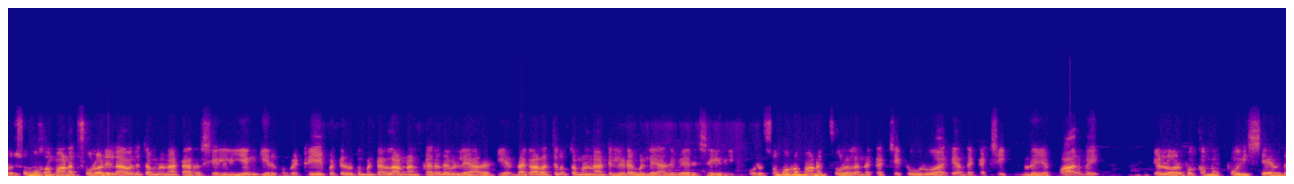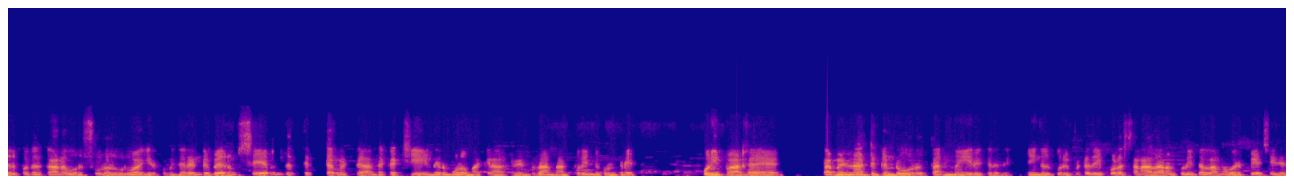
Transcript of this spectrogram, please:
ஒரு சுமூகமான சூழலிலாவது தமிழ்நாட்டு அரசியலில் இயங்கி இருக்கும். வெற்றியை பெற்றிருக்கும் என்றெல்லாம் நான் கருதவில்லை. அதற்கு எந்த காலத்திலும் தமிழ்நாட்டில் இடமில்லை. அது வேறு செய்தி. ஒரு சுமூகமான சூழல் அந்த கட்சிக்கு உருவாகி அந்த கட்சியினுடைய பார்வை எல்லோரு பக்கமும் போய் சேர்ந்திருப்பதற்கான ஒரு சூழல் உருவாகி இருக்கும். இந்த ரெண்டு பேரும் சேர்ந்து திட்டமிட்டு அந்த கட்சியை நிர்மூலமாக்கிறார்கள் என்றுதான் நான் புரிந்து கொள்கிறேன். குறிப்பாக தமிழ்நாட்டுக்கென்று ஒரு தன்மை இருக்கிறது. நீங்கள் குறிப்பிட்டதை போல சனாதானம் குறித்தெல்லாம் அவர் பேசியது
